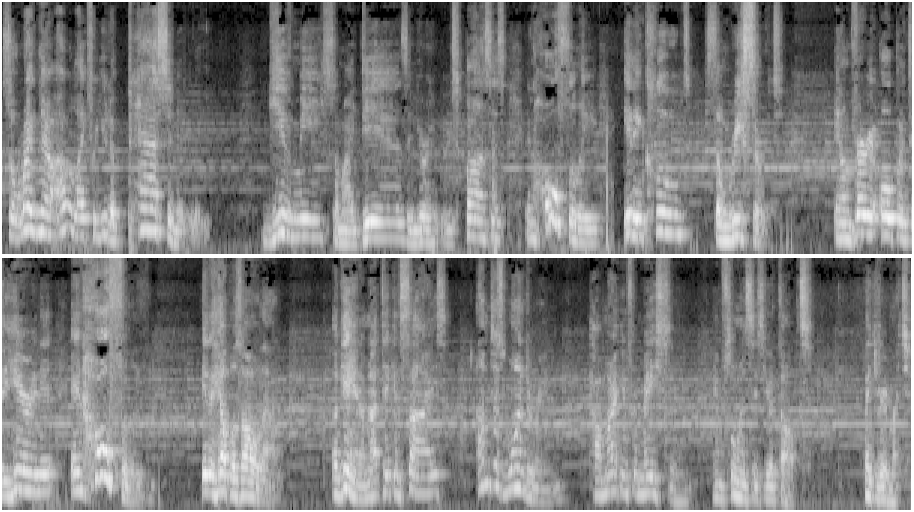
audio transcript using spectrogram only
So, right now, I would like for you to passionately give me some ideas and your responses, and hopefully, it includes some research. And I'm very open to hearing it, and hopefully, it'll help us all out. Again, I'm not taking sides, I'm just wondering how my information influences your thoughts. Thank you very much.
